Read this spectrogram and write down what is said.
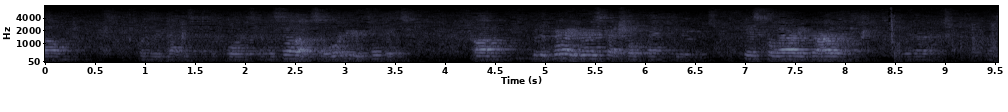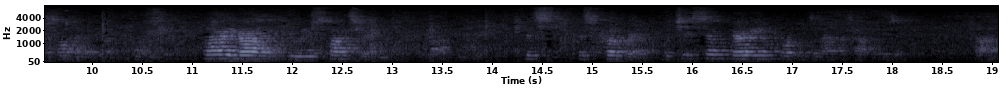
Um, when it's going to sell out. So order your tickets. Um, but a very, very special thank you is to Larry Garland. Larry Garland, who is sponsoring uh, this this program, which is so very important to mountaintop music. Uh,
